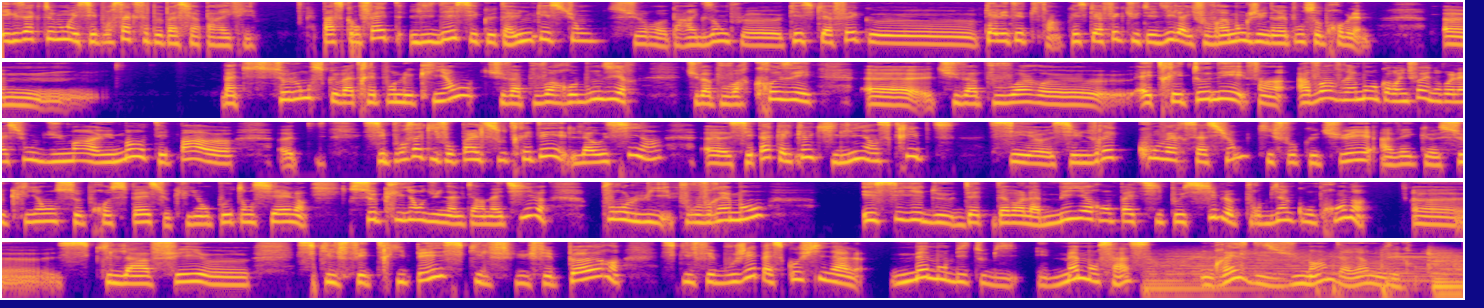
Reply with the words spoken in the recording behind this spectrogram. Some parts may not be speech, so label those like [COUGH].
Exactement, et c'est pour ça que ça peut pas se faire par écrit. Parce qu'en fait, l'idée c'est que tu as une question sur, euh, par exemple, euh, qu'est-ce qui a fait que, était, enfin, qu'est-ce qui a fait que tu t'es dit là, il faut vraiment que j'ai une réponse au problème. Euh, bah, selon ce que va te répondre le client, tu vas pouvoir rebondir, tu vas pouvoir creuser, tu vas pouvoir être étonné, enfin avoir vraiment encore une fois une relation d'humain à humain. T'es pas, c'est pour ça qu'il faut pas le sous-traiter. Là aussi, hein, c'est pas quelqu'un qui lit un script. C'est c'est une vraie conversation qu'il faut que tu aies avec ce client, ce prospect, ce client potentiel, ce client d'une alternative pour lui, pour vraiment essayer d'avoir la meilleure empathie possible pour bien comprendre euh, ce qu'il a fait, euh, ce qu'il fait triper, ce qu'il lui fait peur, ce qu'il fait bouger, parce qu'au final, même en B2B et même en SaaS, on reste des humains derrière nos écrans.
